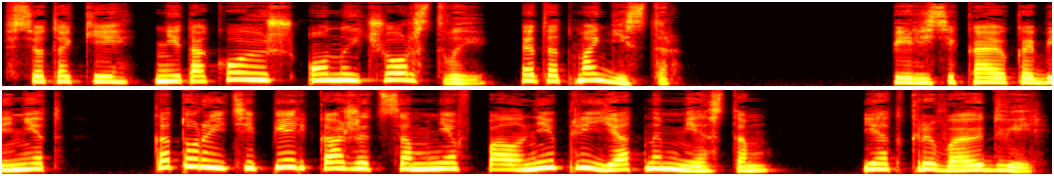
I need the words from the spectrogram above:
Все-таки не такой уж он и черствый, этот магистр. Пересекаю кабинет, который теперь кажется мне вполне приятным местом, и открываю дверь.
